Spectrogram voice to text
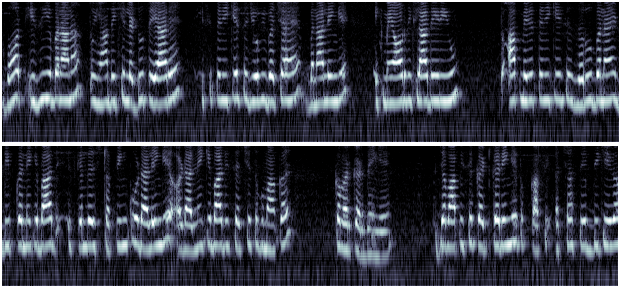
बहुत इजी है बनाना। तो यहाँ देखिए लड्डू तैयार है। इसी तरीके से जो भी बचा है बना लेंगे। एक मैं और दिखला दे रही हूँ। तो आप मेरे तरीके से ज़रूर बनाएँ। डिप करने के बाद इसके अंदर स्टफिंग को डालेंगे और डालने के बाद इसे अच्छे से घुमाकर कवर कर देंगे। जब आप इसे कट करेंगे तो काफ़ी अच्छा सेप दिखेगा।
